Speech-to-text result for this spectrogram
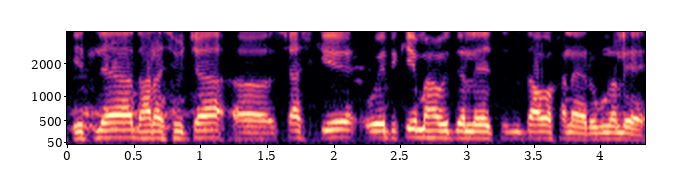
इथल्या धाराशिवच्या शासकीय वैद्यकीय महाविद्यालयाचं दवाखाना आहे रुग्णालय आहे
